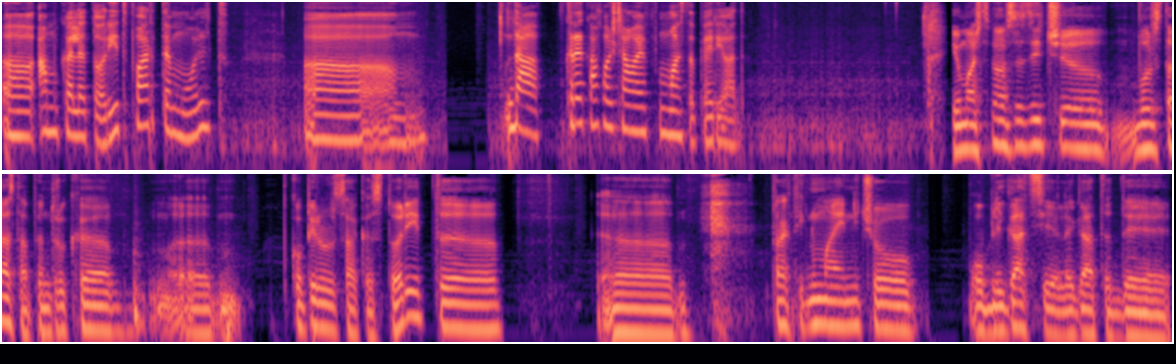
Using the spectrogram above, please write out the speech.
Uh, am călătorit foarte mult. Uh, da, cred că a fost cea mai frumoasă perioadă. Eu mă așteptam să zici uh, vârsta asta, pentru că uh, copilul s-a căsătorit, uh, uh, practic nu mai e nicio obligație legată de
